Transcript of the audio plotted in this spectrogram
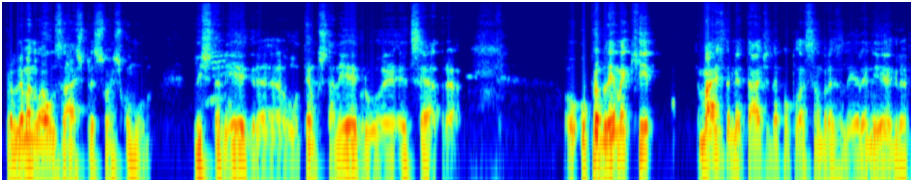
O problema não é usar expressões como lista negra, o tempo está negro, etc. O, o problema é que mais da metade da população brasileira é negra,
